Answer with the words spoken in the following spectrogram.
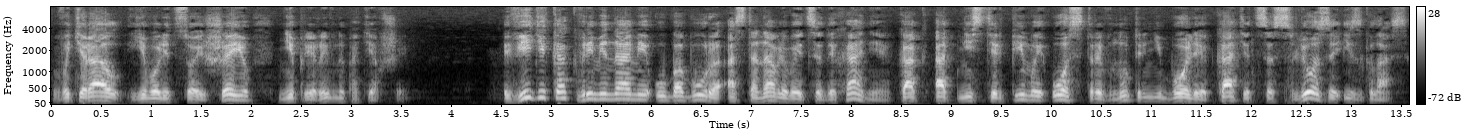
вытирал его лицо и шею, непрерывно потевшие. Видя, как временами у Бабура останавливается дыхание, как от нестерпимой острой внутренней боли катятся слезы из глаз,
